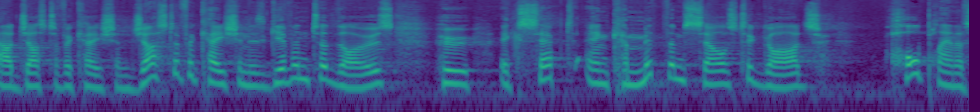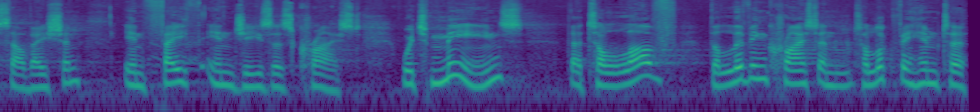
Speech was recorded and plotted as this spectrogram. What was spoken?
Our justification. Justification is given to those who accept and commit themselves to God's whole plan of salvation in faith in Jesus Christ, which means that to love the living Christ and to look for him to,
